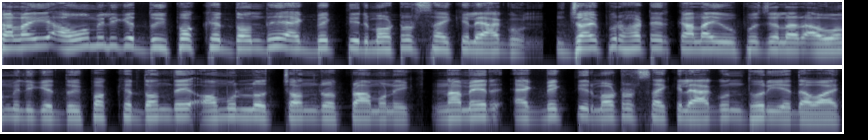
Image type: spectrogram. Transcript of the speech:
কালাই আওয়ামী লীগের দুই পক্ষের দ্বন্দ্বে এক ব্যক্তির মোটর সাইকেলে আগুন। জয়পুরহাটের কালাই উপজেলার আওয়ামী লীগের দুই পক্ষের দ্বন্দ্বে অমূল্য চন্দ্র প্রামাণিক নামের এক ব্যক্তির মোটর সাইকেলে আগুন ধরিয়ে দেওয়ায়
